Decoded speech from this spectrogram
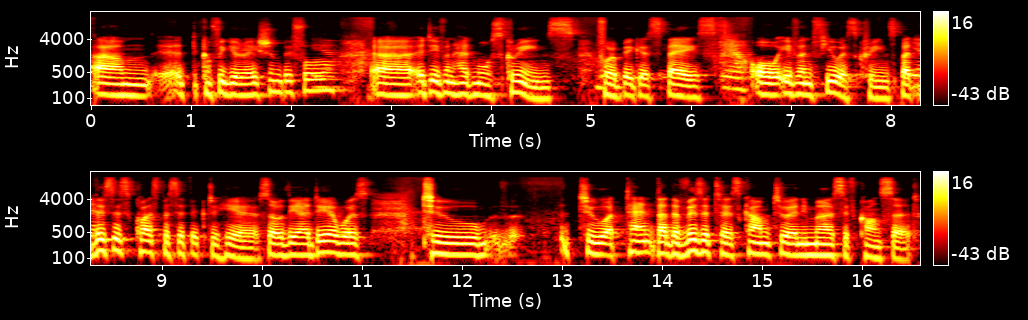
um, uh, configuration before. Uh, it even had more screens for a bigger space Yeah. or even fewer screens. But Yeah. this is quite specific to here. So the idea was to to attend that the visitors come to an immersive concert.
